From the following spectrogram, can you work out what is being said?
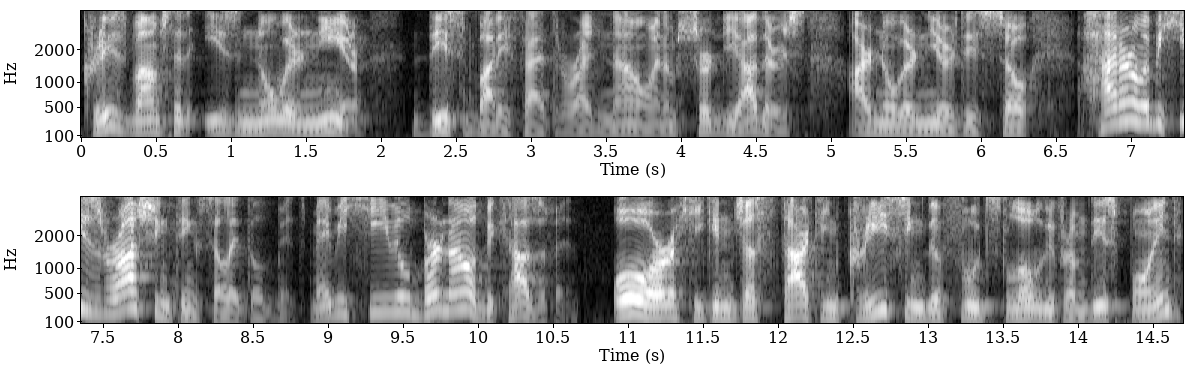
Chris Bumstead is nowhere near this body fat right now, and I'm sure the others are nowhere near this. So I don't know, maybe he's rushing things a little bit. Maybe he will burn out because of it. Or he can just start increasing the food slowly from this point,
